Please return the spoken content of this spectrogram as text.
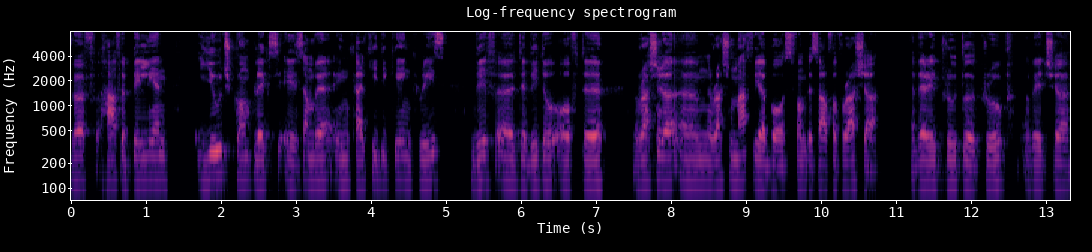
worth half a billion, huge complex uh, somewhere in Chalkidiki in Greece with uh, the widow of the Russian, um, Russian mafia boss from the south of Russia, a very brutal group which uh,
